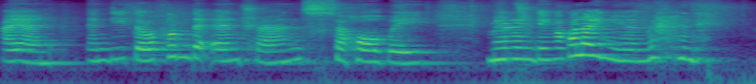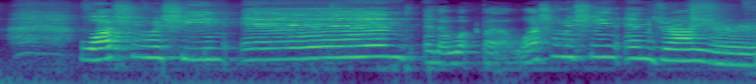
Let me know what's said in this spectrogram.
Ayan. And dito, from the entrance sa hallway, meron ding, akalain nyo yun, meron ding washing machine and, eto, what pala, washing machine and dryer.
